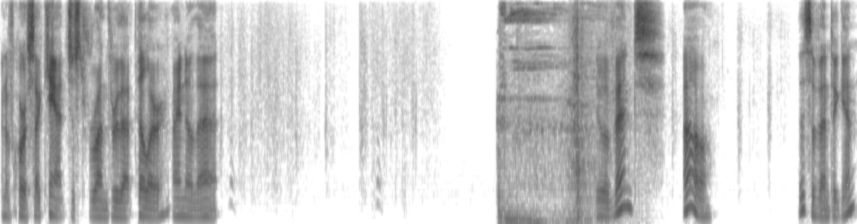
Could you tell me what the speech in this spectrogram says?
And of course, I can't just run through that pillar. I know that. New event. Oh. This event again?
